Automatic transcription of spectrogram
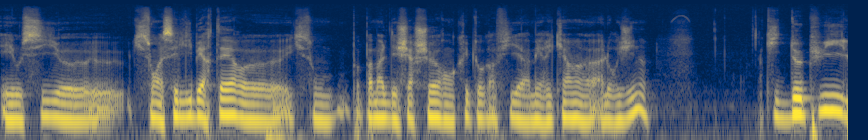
et aussi euh, qui sont assez libertaires euh, et qui sont pas mal des chercheurs en cryptographie américains euh, à l'origine, qui depuis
